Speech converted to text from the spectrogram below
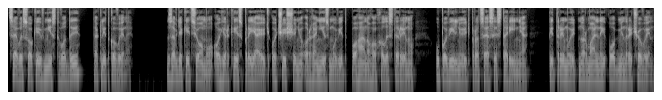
це високий вміст води та клітковини. Завдяки цьому огірки сприяють очищенню організму від поганого холестерину, уповільнюють процеси старіння, підтримують нормальний обмін речовин.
